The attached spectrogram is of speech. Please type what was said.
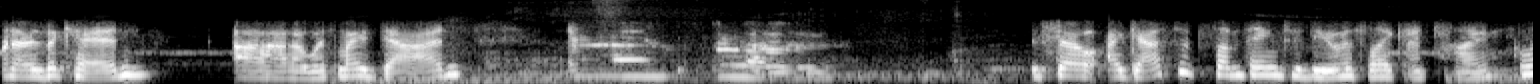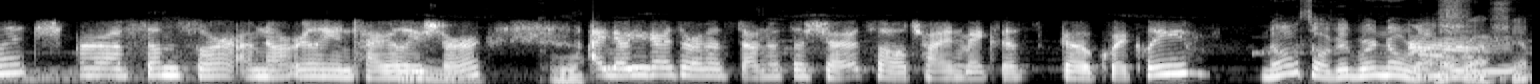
when I was a kid uh, with my dad. And um, so I guess it's something to do with like a time glitch or of some sort. I'm not really entirely Ooh, sure. cool. I know you guys are almost done with the show, so I'll try and make this go quickly. No, it's all good. We're in no rush. No Um, rush. Yep.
